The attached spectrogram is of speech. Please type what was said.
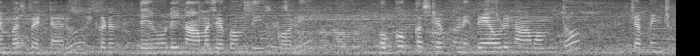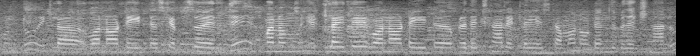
నెంబర్స్ పెట్టారు. ఇక్కడ దేవుడి నామజపం తీసుకొని ఒక్కొక్క స్టెప్‌ని దేవుడి నామంతో చెప్పించుకుంటూ ఇట్లా 108 స్టెప్స్ వెళ్తే మనం ఎట్లయితే 108 ప్రదక్షిణాలు ఎట్లా చేస్తామో 108 ప్రదక్షిణాలు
